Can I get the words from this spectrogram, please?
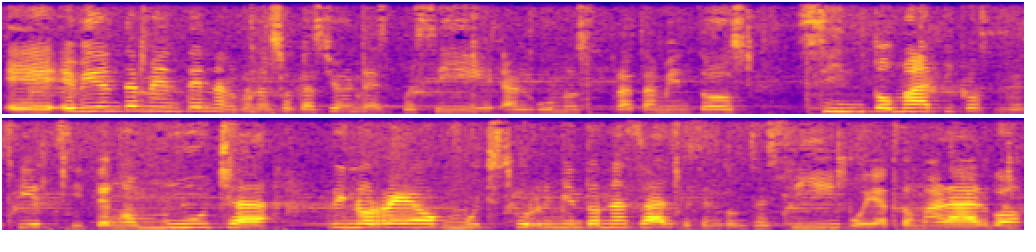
Eh, evidentemente, en algunas ocasiones, pues sí, algunos tratamientos sintomáticos, es decir, si tengo mucha rinorreo, mucho escurrimiento nasal, pues entonces sí, voy a tomar algo.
